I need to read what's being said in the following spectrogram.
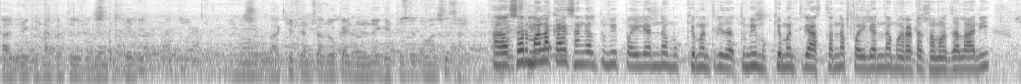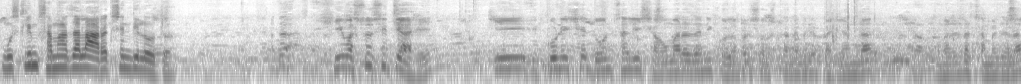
काळजी घेण्याबद्दल विनंती केली. बाकी त्यांचा जो काही निर्णय घेतील ते तुम्हाला ते सांगतो अ, सर मला काय सांगाल तुम्ही? पहिल्यांदा मुख्यमंत्री तुम्ही मुख्यमंत्री असताना पहिल्यांदा मराठा समाजाला आणि मुस्लिम समाजाला आरक्षण दिलं होतं. आता ही वस्तुस्थिती आहे की एकोणीसशे दोन साली शाहू महाराजांनी कोल्हापूर संस्थानामध्ये पहिल्यांदा मराठा समाजाला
